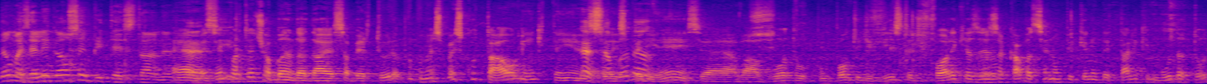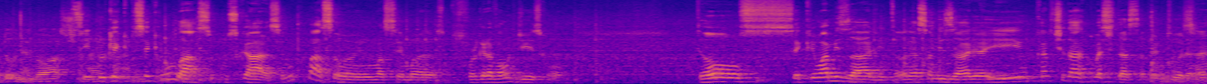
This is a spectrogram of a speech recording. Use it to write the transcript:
Não, mas é legal sempre testar, né? É, É, mas é importante a banda dar essa abertura para começo para escutar alguém que tem É, essa a banda- experiência, a- outro, um ponto de vista de fora que às vezes acaba sendo um pequeno detalhe que muda todo o negócio. Sim, né, porque você cria um laço com os caras, você não passa em uma semana, se for gravar um disco, né? Então, você cria uma amizade, então nessa amizade aí o cara te dá, começa a te dar essa abertura, né?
